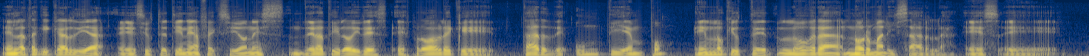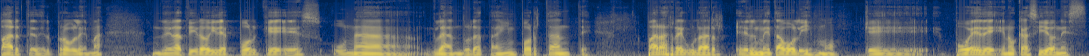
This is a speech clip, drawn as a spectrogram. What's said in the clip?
En la taquicardia, eh, si usted tiene afecciones de la tiroides, es probable que tarde un tiempo en lo que usted logra normalizarla. Es eh, parte del problema de la tiroides porque es una glándula tan importante para regular el metabolismo que puede en ocasiones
